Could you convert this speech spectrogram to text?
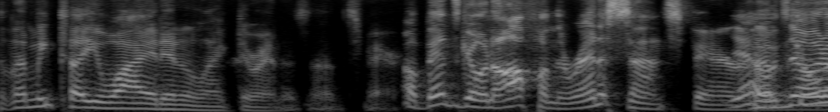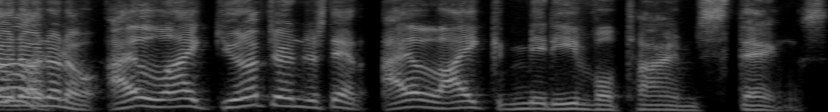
let me tell you why I didn't like the Renaissance fair. Oh, Ben's going off on the Renaissance fair. No, no, no, no, no, no. I like you don't have to understand. I like medieval times things.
